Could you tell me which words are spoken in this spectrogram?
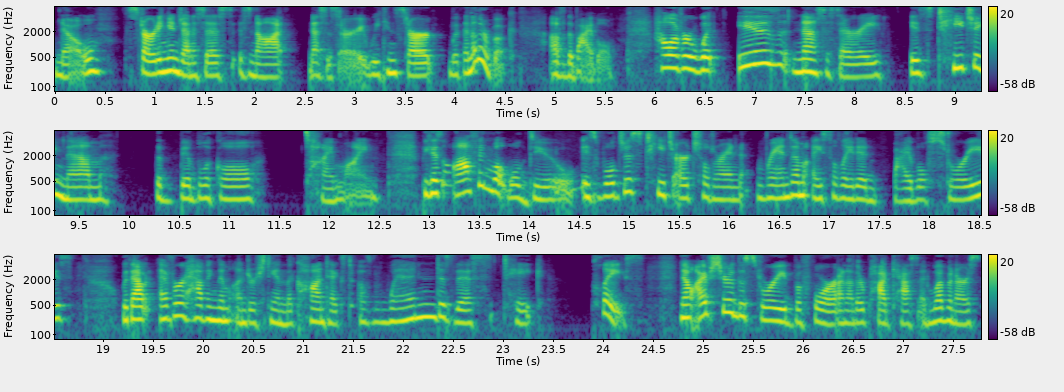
no, starting in Genesis is not necessary. We can start with another book of the Bible. However, what is necessary is teaching them the biblical timeline. Because often what we'll do is we'll just teach our children random isolated Bible stories without ever having them understand the context of when does this take place. Now, I've shared this story before on other podcasts and webinars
